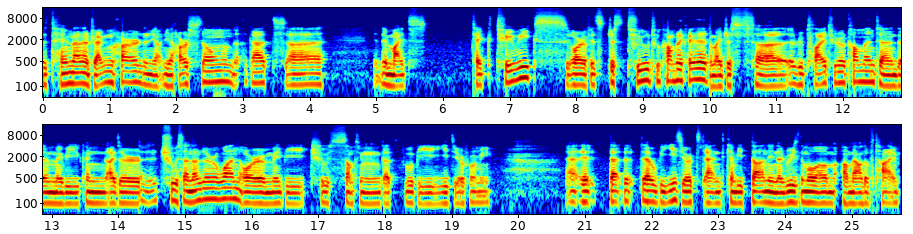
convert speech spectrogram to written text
the 10 mana dragon card in, in Hearthstone that uh, it might take two weeks or if it's just too too complicated I might just uh, reply to your comment and then maybe you can either choose another one or maybe choose something that would be easier for me. Uh, it, that, that, that would be easier and can be done in a reasonable um, amount of time.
